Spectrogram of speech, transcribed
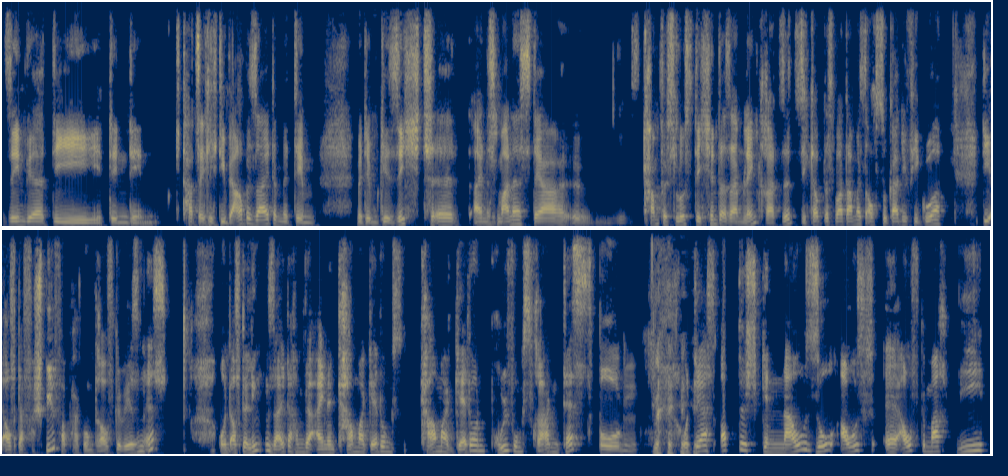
sehen wir die, den, den tatsächlich die Werbeseite mit dem mit dem Gesicht äh, eines Mannes, der äh, kampfeslustig hinter seinem Lenkrad sitzt. Ich glaube, das war damals auch sogar die Figur, die auf der Spielverpackung drauf gewesen ist. Und auf der linken Seite haben wir einen Carmageddon Prüfungsfragen Testbogen. Und der ist optisch genauso aus, äh, aufgemacht wie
